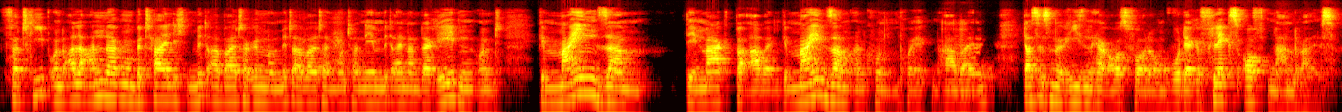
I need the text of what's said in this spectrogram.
Vertrieb und alle anderen beteiligten Mitarbeiterinnen und Mitarbeiter im Unternehmen miteinander reden und gemeinsam den Markt bearbeiten, gemeinsam an Kundenprojekten arbeiten, das ist eine Riesenherausforderung, wo der Reflex oft ein anderer ist.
